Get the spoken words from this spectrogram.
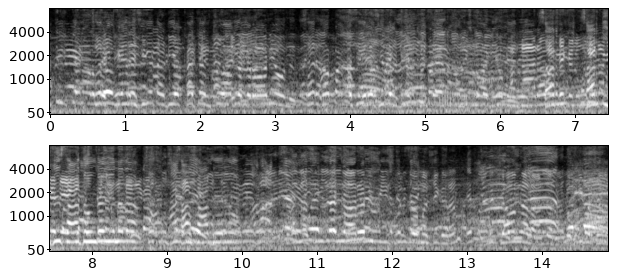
ਤਰੀਕੇ ਨਾਲ ਸੀਗੇ ਤੁਹਾਡੀ ਅੱਖਾਂ ਚ ਆ ਹੁੰਦੇ ਸਰ ਤੁਸੀਂ ਸਾਥ ਜੀ ਇਹਨਾਂ ਦਾ? ਸਾਥ ਸਾਥ ਦੇ ਰਹੇ ਹੋ। ਅਸੀਂ ਤਾਂ ਜਾ ਰਹੇ ਵੀ ਪੀਸਫੁਲੀ ਜੋ ਮਰਜ਼ੀ ਕਰਨ। ਜਾਮ ਨਾ ਲਾਣ ਤੁਹਾਨੂੰ ਲੋਕੀ ਪਰੇਸ਼ਾਨ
